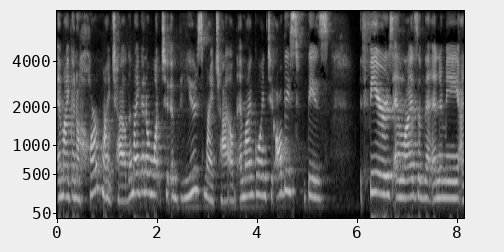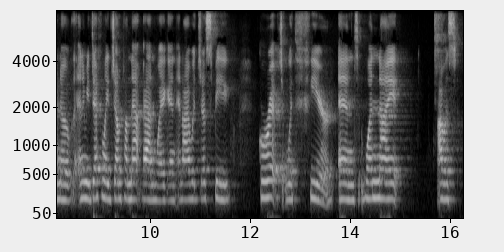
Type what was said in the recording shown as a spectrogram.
am I going to harm my child? Am I going to want to abuse my child? Am I going to all these these fears and lies of the enemy? I know the enemy definitely jumped on that bandwagon, and I would just be gripped with fear. And one night, I was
